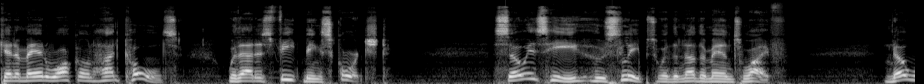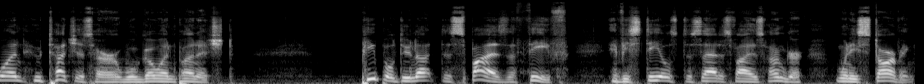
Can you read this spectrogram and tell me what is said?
Can a man walk on hot coals without his feet being scorched? So is he who sleeps with another man's wife. No one who touches her will go unpunished. People do not despise a thief if he steals to satisfy his hunger when he's starving.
